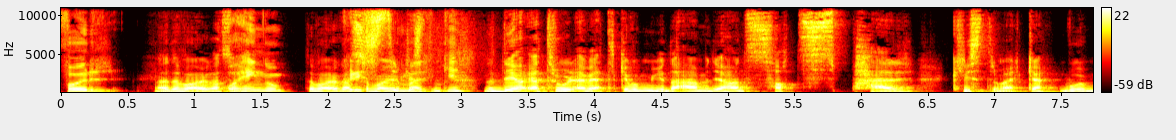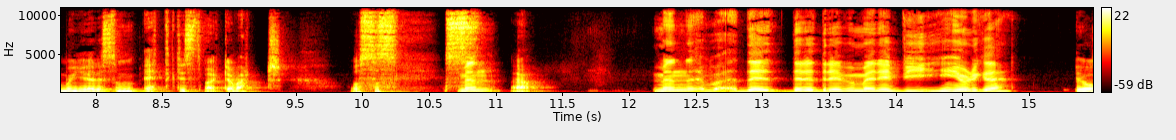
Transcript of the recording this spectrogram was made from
for Nei, det var jo ganske å henge opp klistremerker? de, jeg, tror, jeg vet ikke hvor mye det er, men de har en sats per klistremerke. Hvor mye liksom ett klistremerke er verdt. Og så, Men- ja. Men dere, dere drev jo med revy, gjorde dere ikke det? Jo.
